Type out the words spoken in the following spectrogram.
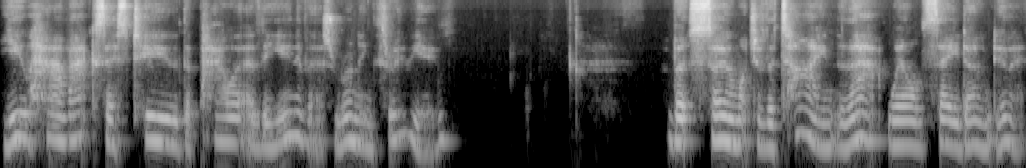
you have access to the power of the universe running through you. But so much of the time, that will say, don't do it.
